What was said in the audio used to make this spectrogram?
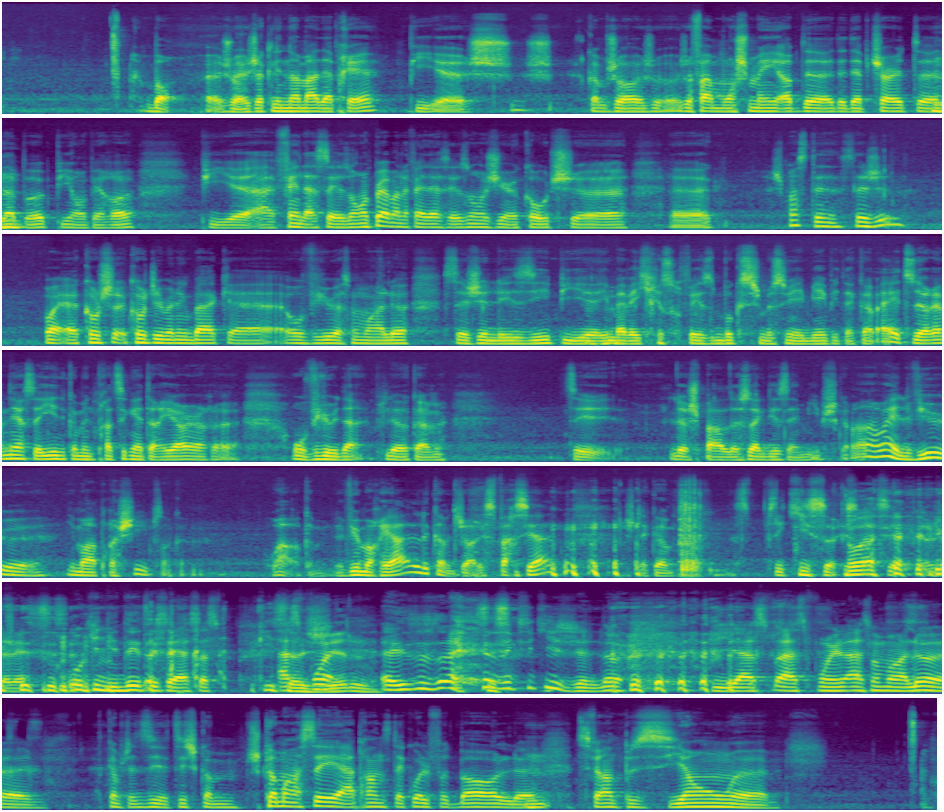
bon, je vais jouer avec les nomades après. Puis je- je- comme je, vais- je, vais- faire mon chemin up de, de depth chart Mhm. là-bas, puis on verra. Puis à la fin de la saison, un peu avant la fin de la saison, j'ai un coach, je pense que c'était Gilles? Ouais, euh, coach, coach des running back euh, au vieux à ce moment-là, c'était Gilles Lézy. Puis euh, il m'avait écrit sur Facebook, si je me souviens bien. Puis il était comme, hey, tu devrais venir essayer comme une pratique intérieure euh, au vieux. Dans. Puis là, comme, tu sais, là, je parle de ça avec des amis. Puis je suis comme, ah ouais, le vieux, il m'a approché. Puis ils sont comme, wow, comme le vieux Montréal, comme genre les Spartiates. J'étais comme, c'est qui ça, les Ouais. J'avais aucune idée, tu sais, c'est à, Qui ça, ce point- Gilles? C'est ça. c'est c'est qui Gilles là? Puis à ce, à ce point, à ce moment-là, comme je te dis, je, comme, je commençais à apprendre c'était quoi le football, euh, Mm. différentes positions. euh,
